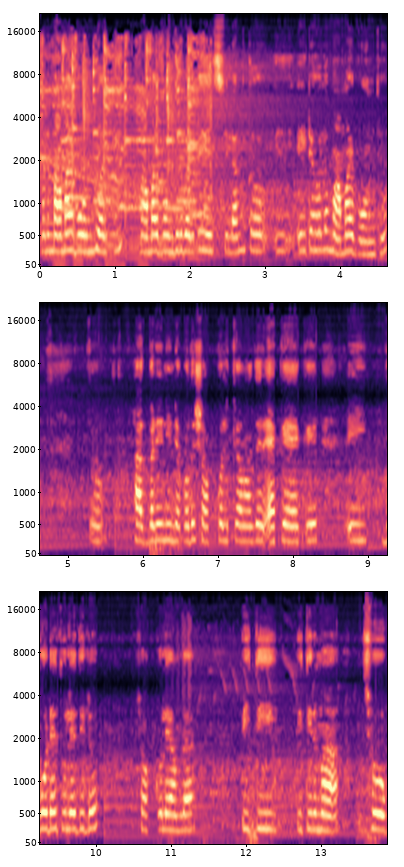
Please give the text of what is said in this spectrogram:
মানে মামার বন্ধু আর কি, মামার বন্ধুর বাড়িতে এসেছিলাম, তো এই- এইটা হলো মামার বন্ধু। তো হাত বাড়িয়ে নিরাপদে সকলকে আমাদের একে একে এই বোর্ডে তুলে দিল। সকলে আমরা প্রীতি প্রীতির মা, ঝোপ,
